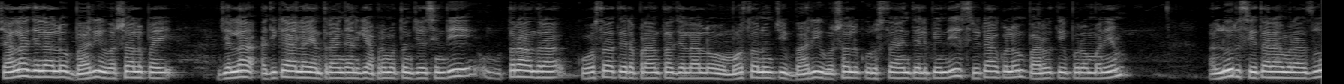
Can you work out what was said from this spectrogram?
చాలా జిల్లాల్లో భారీ వర్షాలపై జిల్లా అధికారుల యంత్రాంగానికి అప్రమత్తం చేసింది. ఉత్తరాంధ్ర కోస్తా తీర ప్రాంత జిల్లాలో మోస్తరు నుంచి భారీ వర్షాలు కురుస్తాయని తెలిపింది. శ్రీకాకుళం పార్వతీపురం మన్యం అల్లూరు సీతారామరాజు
